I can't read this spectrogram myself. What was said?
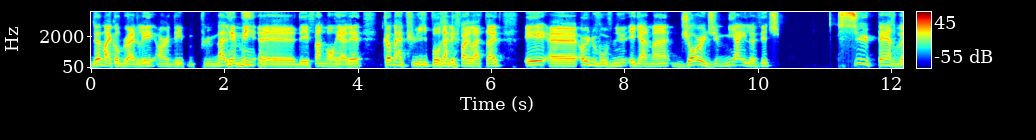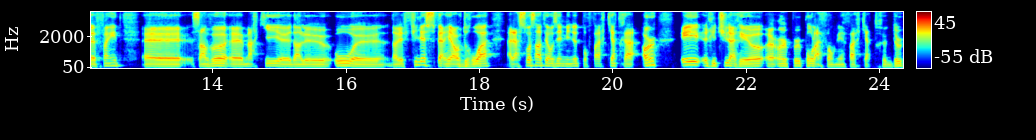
de Michael Bradley, un des plus mal aimés des fans montréalais, comme appui pour aller faire la tête. Et un nouveau venu également, George Mihailovic, superbe feinte, euh, va euh, marquer euh, dans le haut, euh, dans le filet supérieur droit à la 71e minute pour faire 4 à 1. Et Richie Larea un peu pour la forme, vient faire 4-2.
